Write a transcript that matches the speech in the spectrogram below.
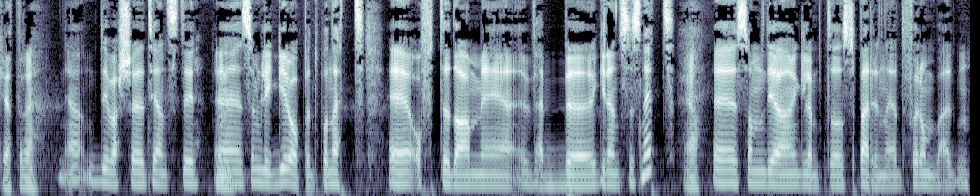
Hva heter det? Ja, diverse tjenester eh, som ligger åpent på nett. Eh, ofte da med webgrensesnitt, Ja. eh, som de har glemt å sperre ned for omverdenen.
